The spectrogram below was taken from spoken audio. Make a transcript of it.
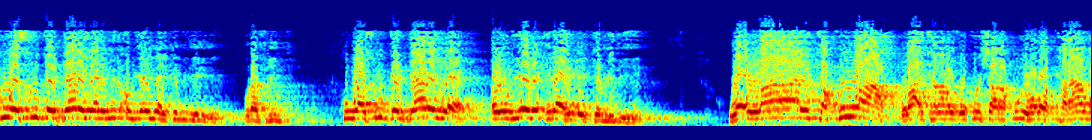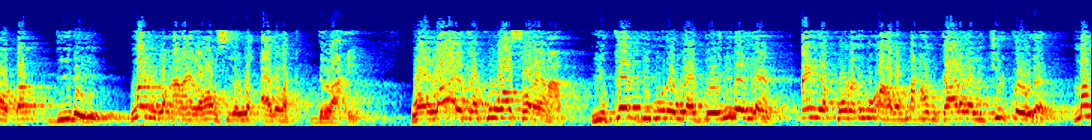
kuwaas u gargaarayaan min awliyaa ilahay ka mid yihiin khuraafiyiinta. Kuwaas u gargaarayaa awliyada ilaahay bay ka mid yihiin. Wa ulaa'ika kuwaas ulaa'ikadana wuxuu ku ishaara kuwii horoo karaamoo dhan diidayey. Nabi waxaan ahayn lamaba wax caadada dilaaciyo wa ulaa'ika kuwaas horena yukadibuuna waa beeninayaan an yakuuna inuu ahdo maxhum gaalada la jirkooda man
